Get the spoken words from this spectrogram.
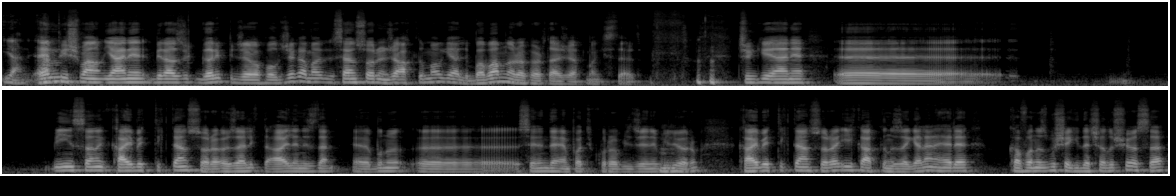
yani en hem... pişman yani birazcık garip bir cevap olacak ama sen sorunca aklıma geldi. Babamla röportaj yapmak isterdim. Çünkü yani e, bir insanı kaybettikten sonra özellikle ailenizden e, bunu e, senin de empati kurabileceğini biliyorum. Hı. Kaybettikten sonra ilk aklınıza gelen hele kafanız bu şekilde çalışıyorsa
